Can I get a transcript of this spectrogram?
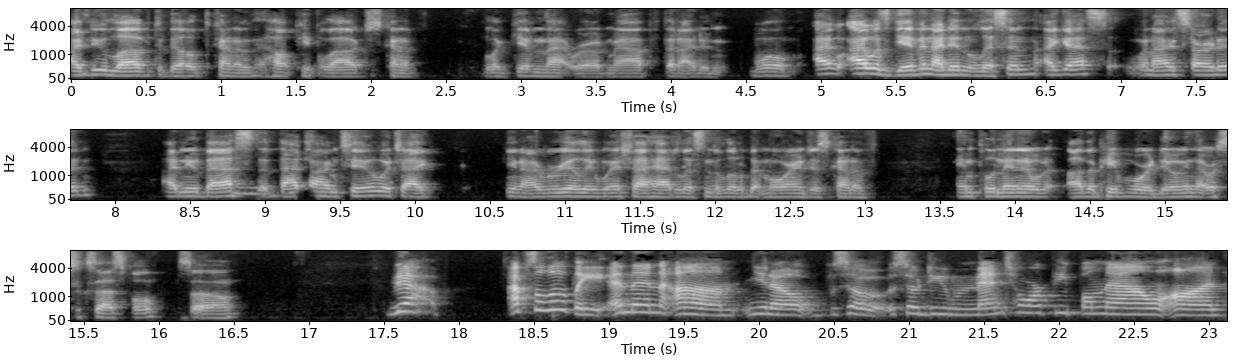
I do love to be able to kind of help people out, just kind of like give them that roadmap that I didn't. Well, I, I was given. I didn't listen. I guess when I started, I knew best at that time too, which I, you know, I really wish I had listened a little bit more and just kind of implemented what other people were doing that were successful. So, yeah, absolutely. And then, um, you know, so so do you mentor people now on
